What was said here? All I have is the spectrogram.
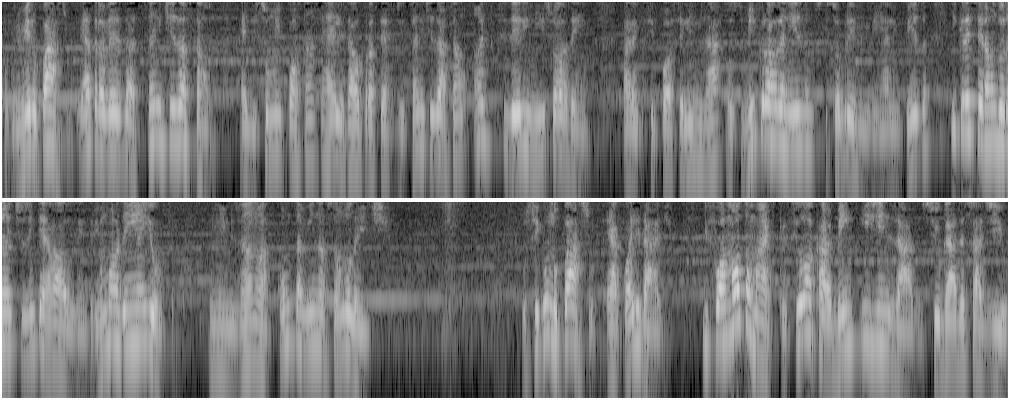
O primeiro passo é através da sanitização. É de suma importância realizar o processo de sanitização antes que se dê início à ordenha, para que se possa eliminar os micro-organismos que sobrevivem à limpeza e crescerão durante os intervalos entre uma ordenha e outra, minimizando a contaminação do leite. O segundo passo é a qualidade. De forma automática, se o local é bem higienizado, se o gado é sadio,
